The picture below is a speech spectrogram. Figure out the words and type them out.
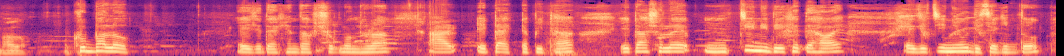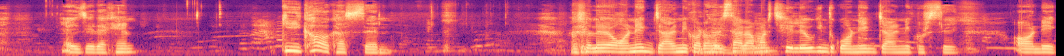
ভালো। খুব ভালো। এই যে দেখেন দর্শক বন্ধুরা আর এটা একটা পিঠা। এটা আসলে চিনি দিয়ে খেতে হয়। এই যে চিনিও দিছে কিন্তু। এই যে দেখেন কি খাওয়া খাচ্ছেন? আসলে অনেক জার্নি করা হয়েছে। আর আমার ছেলেও কিন্তু অনেক জার্নি করছে। অনেক।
